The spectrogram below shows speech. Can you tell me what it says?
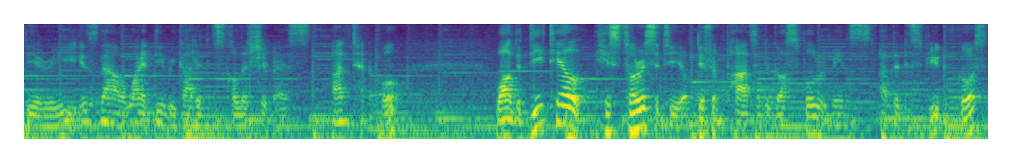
theory is now widely regarded in scholarship as untenable while the detailed historicity of different parts of the Gospel remains under dispute, of course,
